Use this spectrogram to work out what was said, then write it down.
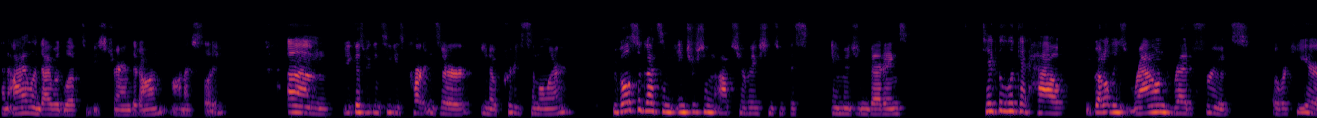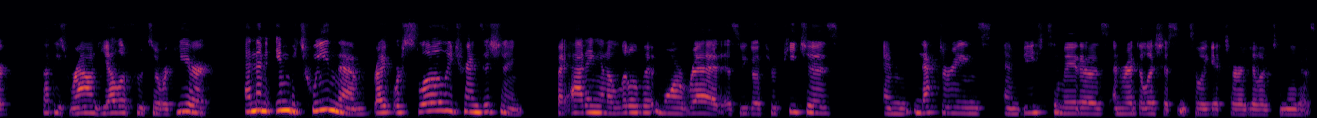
an island I would love to be stranded on, honestly, um, because we can see these cartons are, you know, pretty similar. We've also got some interesting observations with this image embeddings. Take a look at how we've got all these round red fruits over here, got these round yellow fruits over here, and then in between them, right, we're slowly transitioning by adding in a little bit more red as we go through peaches and nectarines and beef tomatoes and red delicious until we get to regular tomatoes.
